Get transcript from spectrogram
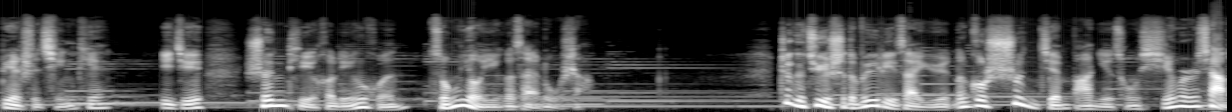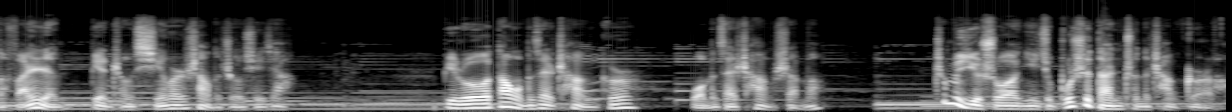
便是晴天”以及“身体和灵魂总有一个在路上”。这个句式的威力在于，能够瞬间把你从形而下的凡人变成形而上的哲学家。比如，当我们在唱歌，我们在唱什么？这么一说，你就不是单纯的唱歌了，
